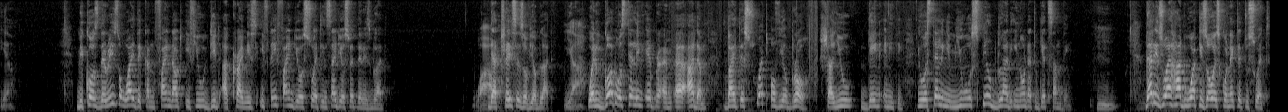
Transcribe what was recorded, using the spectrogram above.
Yeah. Because the reason why they can find out if you did a crime is if they find your sweat, inside your sweat there is blood. Wow. There are traces of your blood. yeah. When God was telling Abraham, uh, Adam, by the sweat of your brow shall you gain anything, he was telling him, you will spill blood in order to get something. Hmm. That is why hard work is always connected to sweat.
